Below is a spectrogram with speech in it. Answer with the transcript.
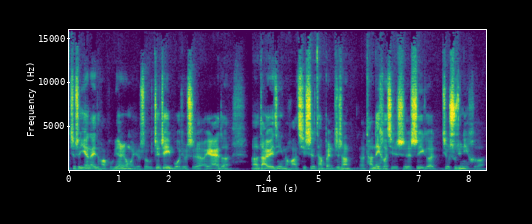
就是业内的话，普遍认为，就是说这这一波就是 AI 的呃大跃进的话，其实它本质上呃它内核其实是是一个就是数据拟合，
